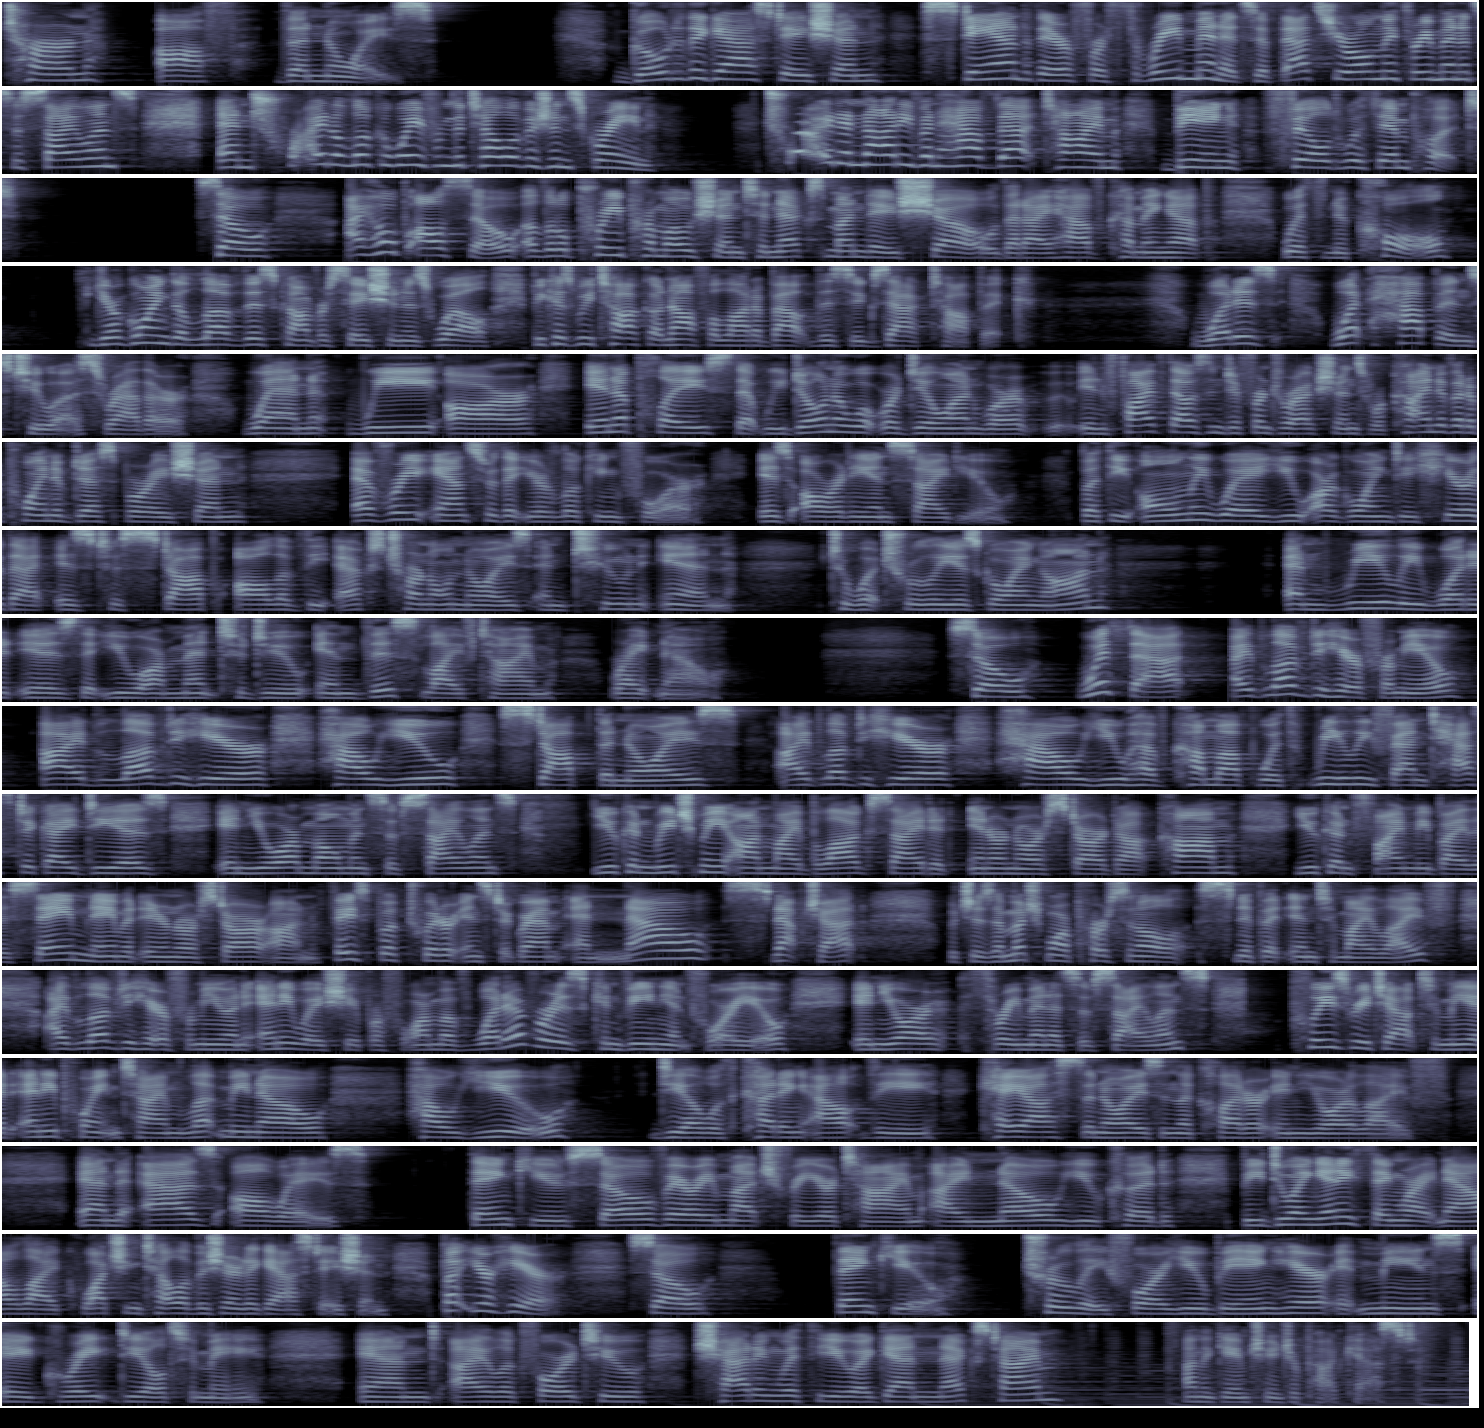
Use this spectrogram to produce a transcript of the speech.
turn off the noise. Go to the gas station, stand there for three minutes, if that's your only three minutes of silence, and try to look away from the television screen. Try to not even have that time being filled with input. So, I hope also a little pre promotion to next Monday's show that I have coming up with Nicole. You're going to love this conversation as well because we talk an awful lot about this exact topic. What is what happens to us rather when we are in a place that we don't know what we're doing, we're in 5,000 different directions, we're kind of at a point of desperation. Every answer that you're looking for is already inside you. But the only way you are going to hear that is to stop all of the external noise and tune in to what truly is going on and really what it is that you are meant to do in this lifetime right now. So, with that, I'd love to hear from you. I'd love to hear how you stop the noise. I'd love to hear how you have come up with really fantastic ideas in your moments of silence. You can reach me on my blog site at innernorthstar.com. You can find me by the same name at Inner North Star on Facebook, Twitter, Instagram, and now Snapchat, which is a much more personal snippet into my life. I'd love to hear from you in any way, shape, or form of whatever is convenient for you in your three minutes of silence. Please reach out to me at any point in time. Let me know how you deal with cutting out the chaos, the noise, and the clutter in your life. And as always, Thank you so very much for your time. I know you could be doing anything right now, like watching television at a gas station, but you're here. So thank you truly for you being here. It means a great deal to me. And I look forward to chatting with you again next time on the Game Changer podcast.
